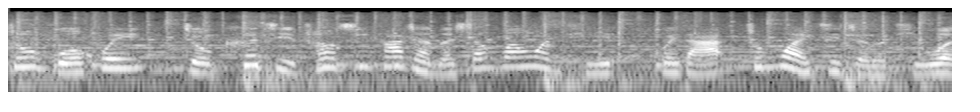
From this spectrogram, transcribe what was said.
周国辉就科技创新发展的相关问题回答中外记者的提问。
